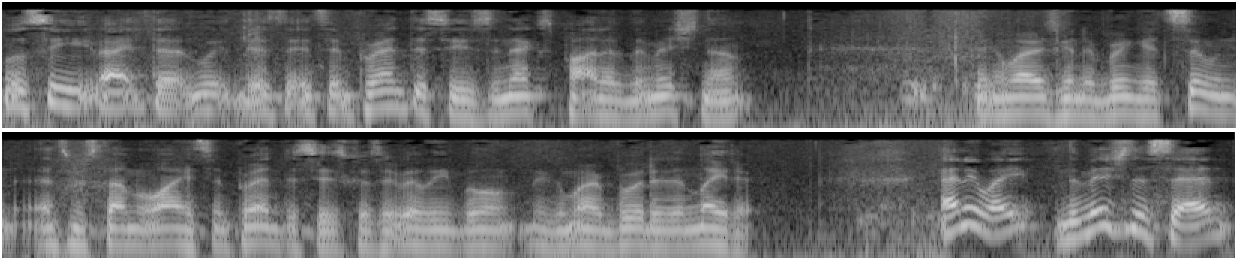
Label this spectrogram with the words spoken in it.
We'll see, right? The, it's in parentheses, the next part of the Mishnah. The Gemara is going to bring it soon. That's why it's in parentheses, because it really, the Gemara brought it in later. Anyway, the Mishnah said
